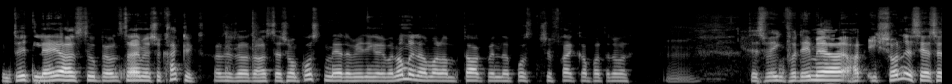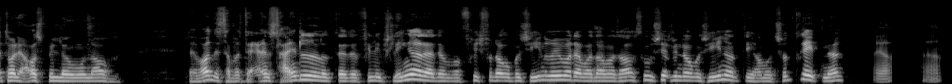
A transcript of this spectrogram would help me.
Im dritten Lehrjahr hast du bei uns daheim ja schon kackelt. Also da, da hast du ja schon Posten mehr oder weniger übernommen einmal am Tag, wenn der Postenschiff frei gehabt hat oder was. Mhm. Deswegen von dem her hatte ich schon eine sehr, sehr tolle Ausbildung und auch, wer war das? Aber der Ernst Heindl und der, der Philipp Schlinger, der, der, war frisch von der Aubergine rüber, der war damals auch Souschef in der Aubergine und die haben uns schon treten, ne? Ja, ja.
